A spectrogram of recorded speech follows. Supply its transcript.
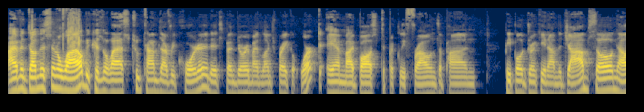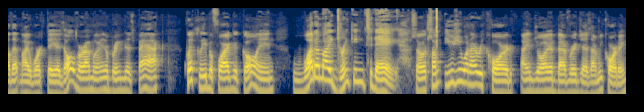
I haven't done this in a while because the last two times I've recorded, it's been during my lunch break at work, and my boss typically frowns upon people drinking on the job. So now that my workday is over, I'm going to bring this back quickly before I get going. What am I drinking today? So it's some, usually when I record, I enjoy a beverage as I'm recording,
